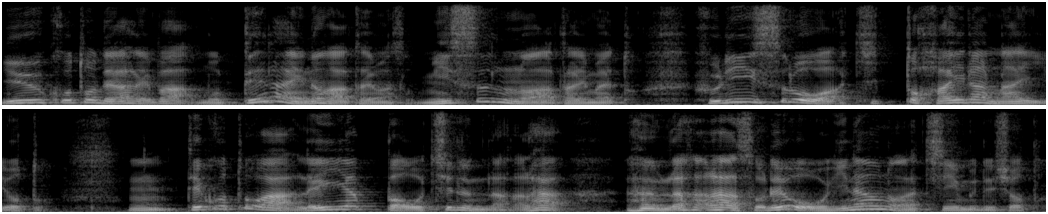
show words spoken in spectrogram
いうことであればもう出ないのが当たり前ですミスるのは当たり前と。フリースローはきっと入らないよと、うん、ってことはレイアップは落ちるんだから だからそれを補うのがチームでしょと。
